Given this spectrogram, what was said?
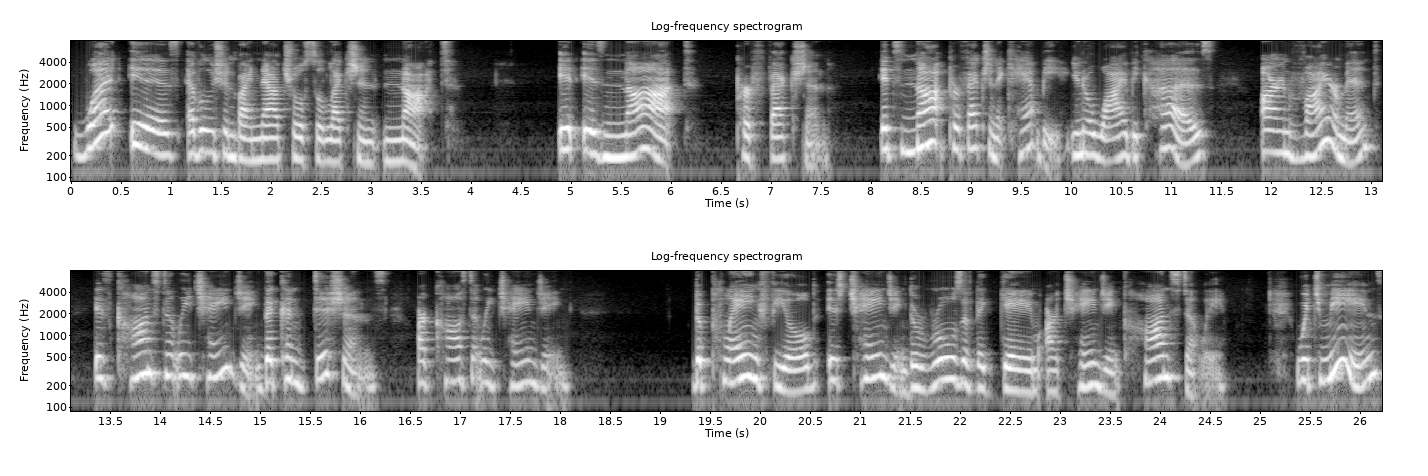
What is evolution by natural selection not? It is not perfection. It's not perfection. It can't be. You know why? Because our environment is constantly changing, the conditions are constantly changing the playing field is changing. The rules of the game are changing constantly, which means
